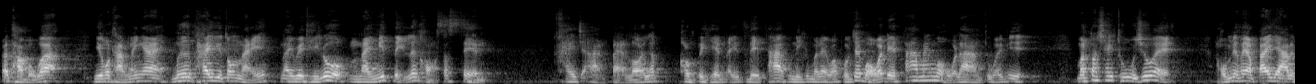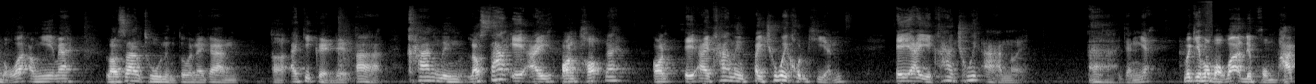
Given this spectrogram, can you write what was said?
แล้วถามบอกว่ามีคนถามง่ายๆ เมืองไทยอยู่ตรงไหนในเวทีโลกในมิติเรื่องของ sustain ใครจะอ่าน 800 แล้ว comprehend ไอ้ data พวกนี้ขึ้นมาได้ว่า ผมจะบอกว่า data แม่งมโหฬารถูกไหมพี่ มันต้องใช้ tool ช่วย ผมยังพยายามป้ายยาเลยบอกว่าเอางี้ไหมเราสร้าง tool หนึ่งตัวในการเอ่อ aggregate data ข้างหนึ่งแล้วสร้าง AI on top นะ on AI ข้างหนึ่งไปช่วยคนเขียน AI อีกข้างช่วยอ่านหน่อย อ่าอย่างเงี้ยเมื่อกี้ผมบอกว่าเดี๋ยวผมพัก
